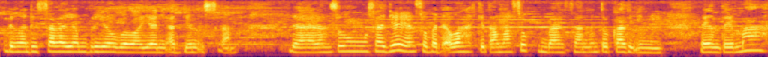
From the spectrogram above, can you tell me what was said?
dengan risalah yang beliau bawa yakni adil Islam. Dan langsung saja ya sobat dakwah kita masuk pembahasan untuk kali ini dengan tema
